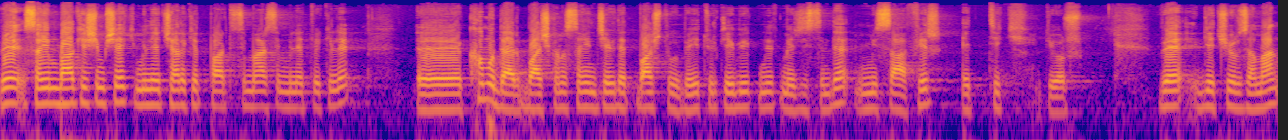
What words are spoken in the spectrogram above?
Ve Sayın Baki Şimşek Milliyetçi Hareket Partisi Mersin Milletvekili e, Kamu Der Başkanı Sayın Cevdet Baştuğ Bey'i Türkiye Büyük Millet Meclisi'nde misafir ettik diyor. Ve geçiyoruz hemen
